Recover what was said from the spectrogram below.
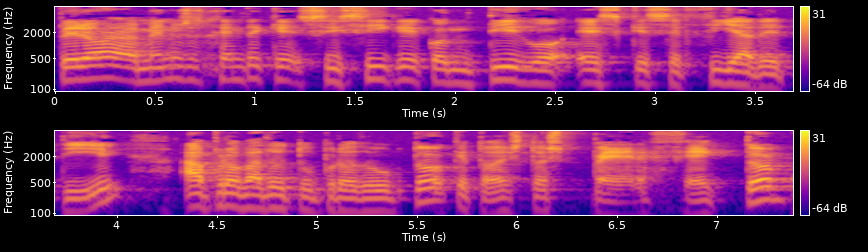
pero al menos es gente que si sigue contigo es que se fía de ti, ha probado tu producto, que todo esto es perfecto,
